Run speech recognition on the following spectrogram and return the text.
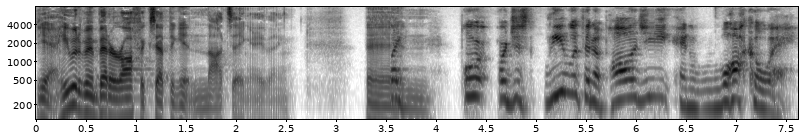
yeah, he would have been better off accepting it and not saying anything. And or or just leave with an apology and walk away.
